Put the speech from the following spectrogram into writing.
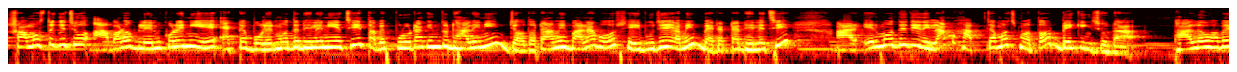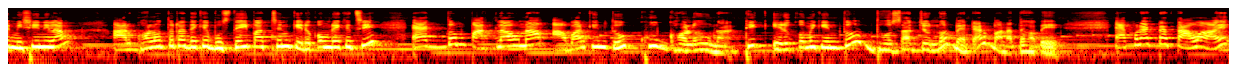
সমস্ত কিছু আবারও ব্লেন্ড করে নিয়ে একটা বোলের মধ্যে ঢেলে নিয়েছি, তবে পুরোটা কিন্তু ঢালিনি। যতটা আমি বানাবো সেই বুঝেই আমি ব্যাটারটা ঢেলেছি। আর এর মধ্যে দিয়ে দিলাম হাফ চামচ মতো বেকিং সোডা। ভালোভাবে মিশিয়ে নিলাম। আর ঘনত্বটা দেখে বুঝতেই পাচ্ছেন কীরকম রেখেছি। একদম পাতলাও না, আবার কিন্তু খুব ঘনও না। ঠিক এরকমই কিন্তু ধোসার জন্য ব্যাটার বানাতে হবে। এখন একটা তাওয়ায়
